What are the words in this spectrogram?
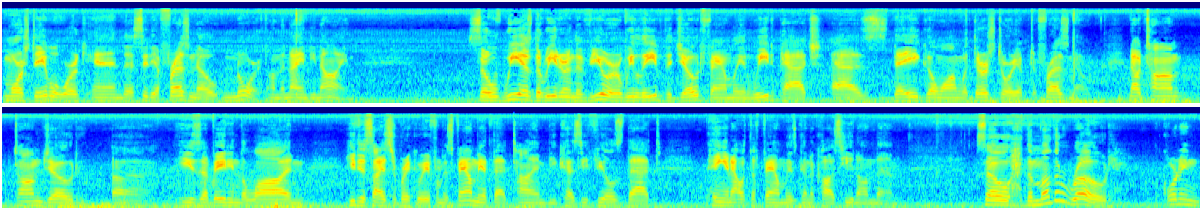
more stable work in the city of Fresno north on the 99. So we as the reader and the viewer, we leave the Joad family in Weed Patch as they go on with their story up to Fresno. Now Tom Tom Joad, uh, he's evading the law and he decides to break away from his family at that time because he feels that hanging out with the family is going to cause heat on them. So the Mother Road, according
